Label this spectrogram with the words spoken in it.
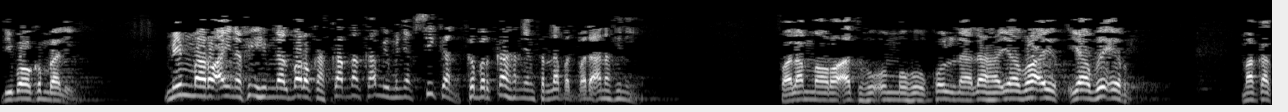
Dibawa kembali mimma ra'ayna fihi minal barakah karena kami menyaksikan keberkahan yang terdapat pada anak ini. Falamma ra'athu ummuhu qulna laha ya dha'ir ya dha'ir. Maka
